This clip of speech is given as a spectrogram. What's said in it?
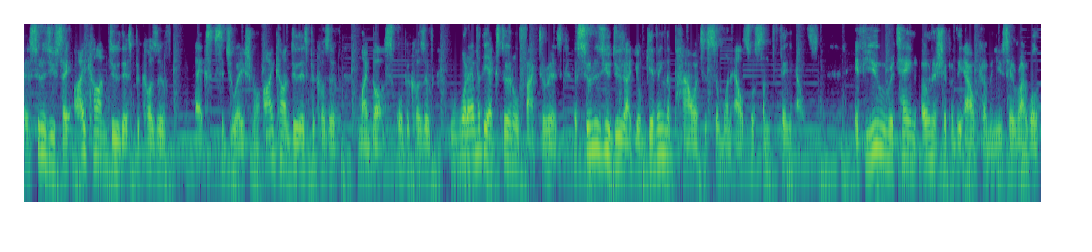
as soon as you say I can't do this because of X situation or I can't do this because of my boss or because of whatever the external factor is as soon as you do that you're giving the power to someone else or something else. If you retain ownership of the outcome and you say right well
